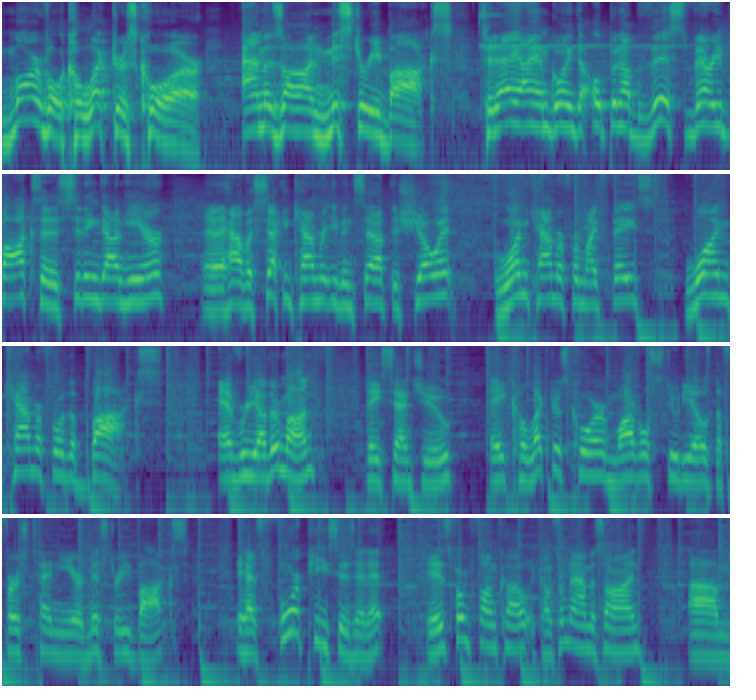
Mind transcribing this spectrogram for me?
Marvel Collector's Corps Amazon Mystery Box. Today I am going to open up this very box that is sitting down here and I have a second camera even set up to show it. One camera for my face, one camera for the box. Every other month they sent you a Collector's Corps Marvel Studios The First 10 Year Mystery Box. It has four pieces in it. It is from Funko. It comes from Amazon. Um,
